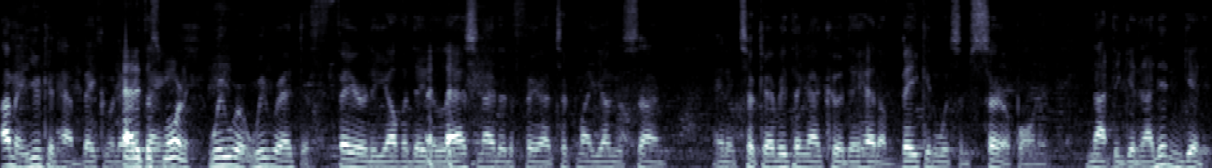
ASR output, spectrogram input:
I mean, you can have bacon with Had it this morning. We were we were at the fair the other day, the last night of the fair. I took my youngest son, and it took everything I could. They had a bacon with some syrup on it, not to get it. I didn't get it,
